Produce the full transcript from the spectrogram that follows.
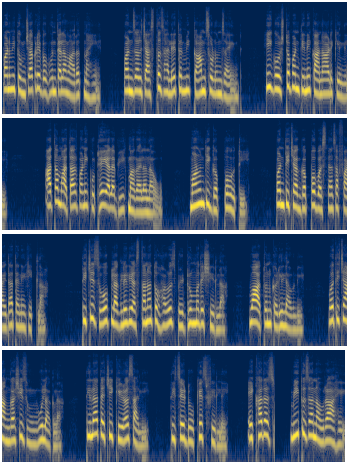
पण मी तुमच्याकडे बघून त्याला मारत नाही. पण जर जास्त झाले तर मी काम सोडून जाईन. ही गोष्ट पण तिने कानाआड केली. आता म्हातारपणी कुठे याला भीक मागायला लावू? म्हणून ती गप्प होती. पण तिच्या गप्प बसण्याचा फायदा त्याने घेतला. तिची झोप लागलेली असताना तो हळूच बेडरूममध्ये शिरला व आतून कडी लावली व तिच्या अंगाशी झुंबू लागला. तिला त्याची किळस आली. तिचे डोकेच फिरले. एखादा मी तुझा नवरा आहे.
